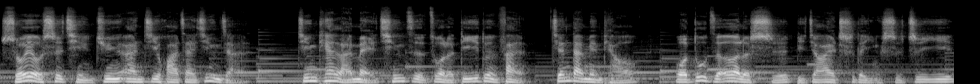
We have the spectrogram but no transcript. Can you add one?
所有事情均按计划在进展。今天来美亲自做了第一顿饭，煎蛋面条，我肚子饿了时比较爱吃的饮食之一。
